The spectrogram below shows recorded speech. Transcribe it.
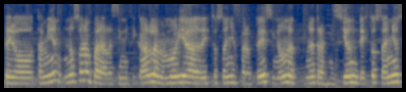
pero también no solo para resignificar la memoria de estos años para ustedes, sino una, transmisión de estos años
